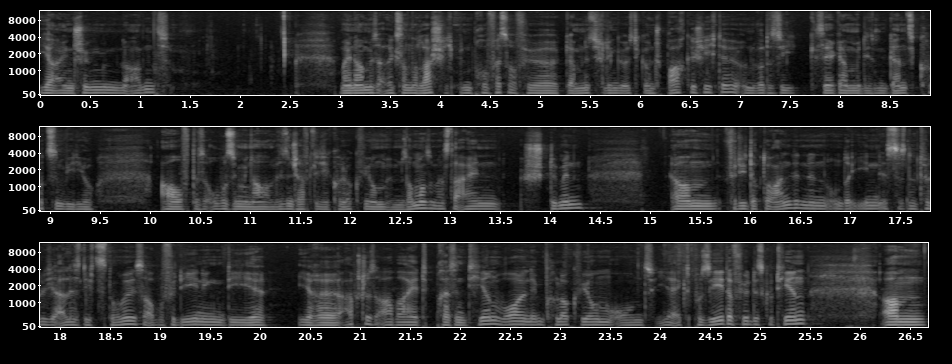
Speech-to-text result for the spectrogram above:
Ja, einen schönen guten Abend. Mein Name ist Alexander Lasch, ich bin Professor für Germanistische Linguistik und Sprachgeschichte und würde Sie sehr gerne mit diesem ganz kurzen Video auf das Oberseminar und Wissenschaftliche Kolloquium im Sommersemester einstimmen. Ähm, für die Doktorandinnen unter Ihnen ist das natürlich alles nichts Neues, aber für diejenigen, die ihre Abschlussarbeit präsentieren wollen im Kolloquium und ihr Exposé dafür diskutieren, ähm,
